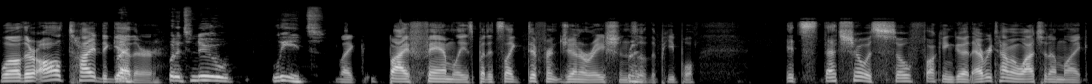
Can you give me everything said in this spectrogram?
Well, they're all tied together. but it's new leads. like by families, but it's like different generations Right. of the people. It's that show is so fucking good. Every time I watch it, I'm like,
